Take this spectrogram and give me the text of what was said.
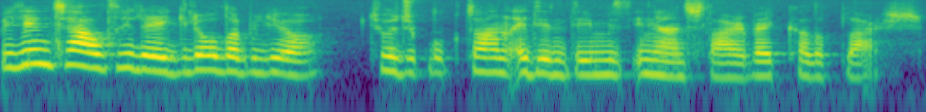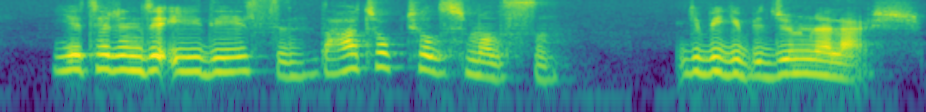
Bilinçaltı ile ilgili olabiliyor. Çocukluktan edindiğimiz inançlar ve kalıplar. Yeterince iyi değilsin, daha çok çalışmalısın gibi gibi cümleler.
